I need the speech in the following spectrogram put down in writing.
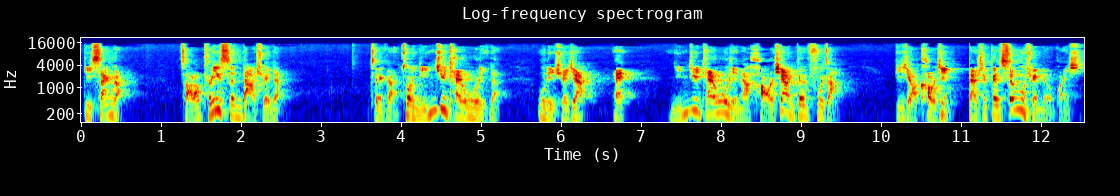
第三个，找了普林斯顿大学的这个做凝聚态物理的物理学家。哎，凝聚态物理呢，好像跟复杂比较靠近，但是跟生物学没有关系。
